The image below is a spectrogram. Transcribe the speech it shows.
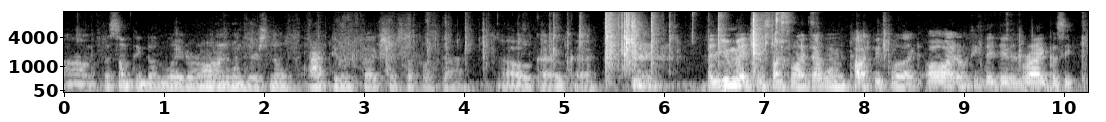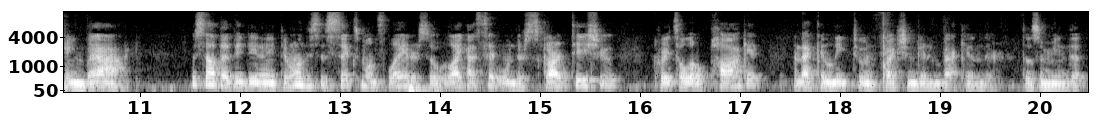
Um, that's something done later on when there's no active infection, stuff like that. Oh okay, okay. And you mentioned something like that when we talked before, like, oh, I don't think they did it right because it came back. It's not that they did anything wrong. This is six months later. So, like I said, when there's scar tissue, creates a little pocket, and that can lead to infection getting back in there. Doesn't mean that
